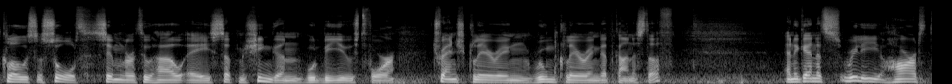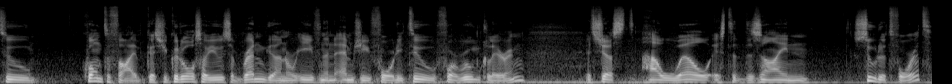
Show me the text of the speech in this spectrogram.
close assault, similar to how a submachine gun would be used for trench clearing, room clearing, that kind of stuff. And again, it's really hard to quantify because you could also use a Bren gun or even an MG42 for room clearing. It's just how well is the design suited for it.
